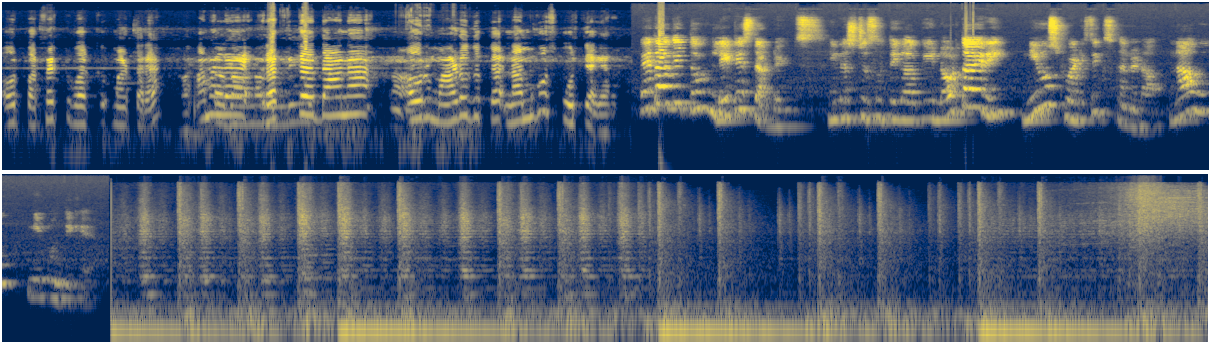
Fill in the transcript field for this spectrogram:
ಅವ್ರು ಪರ್ಫೆಕ್ಟ್ ವರ್ಕ್ ಮಾಡ್ತಾರೆ. ಆಮೇಲೆ ರಕ್ತದಾನ ಅವ್ರು ಮಾಡೋದಕ್ಕೆ ನಮಗೂ ಸ್ಫೂರ್ತಿ ಆಗ್ಯಾರ. ಇದಾಗಿತ್ತು ಲೇಟೆಸ್ಟ್ ಅಪ್ಡೇಟ್ಸ್ ಇನ್ನಷ್ಟು ಸುದ್ದಿಗಾಗಿ ನೋಡ್ತಾ ಇರಿ ನ್ಯೂಸ್ ಟ್ವೆಂಟಿ ಸಿಕ್ಸ್ ಕನ್ನಡ ನಾವು ನಿಮ್ಮೊಂದಿಗೆ.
